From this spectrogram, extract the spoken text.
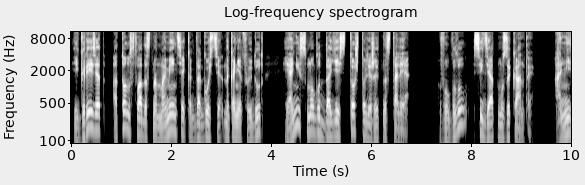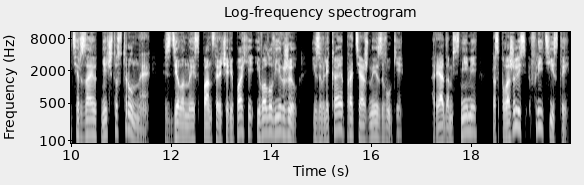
и грезят о том сладостном моменте, когда гости наконец уйдут, и они смогут доесть то, что лежит на столе. В углу сидят музыканты. Они терзают нечто струнное, сделанное из панциря черепахи и воловьих жил, извлекая протяжные звуки. Рядом с ними расположились флейтисты,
